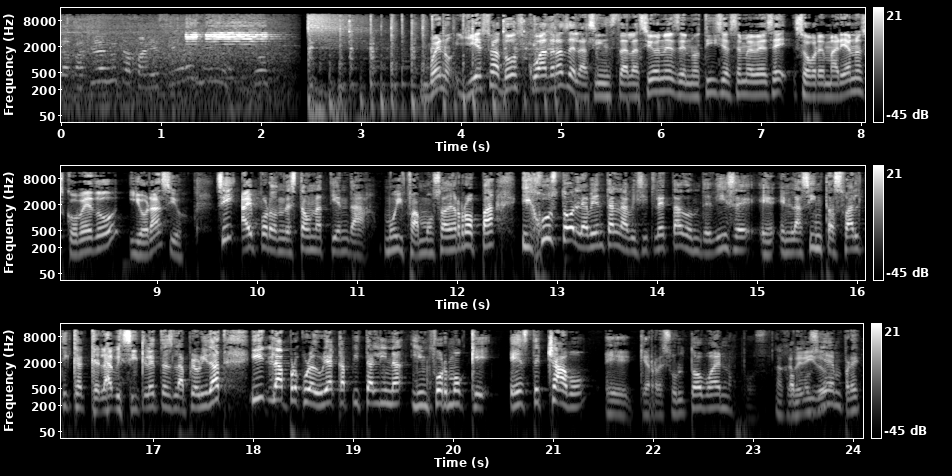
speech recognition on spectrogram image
La patrulla nunca apareció. Bueno, y eso a dos cuadras de las instalaciones de Noticias MBS sobre Mariano Escobedo y Horacio. Sí, hay por donde está una tienda muy famosa de ropa y justo le avientan la bicicleta donde dice eh, en la cinta asfáltica que la bicicleta es la prioridad y la Procuraduría Capitalina informó que este chavo, eh, que resultó, bueno, pues como siempre,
